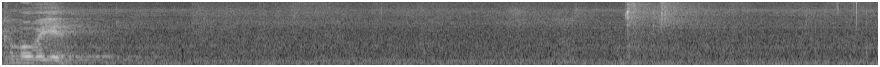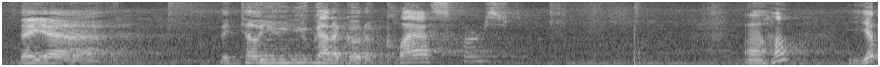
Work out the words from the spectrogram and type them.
come over here. They, uh, they tell you you gotta go to class first? Uh-huh, yep.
